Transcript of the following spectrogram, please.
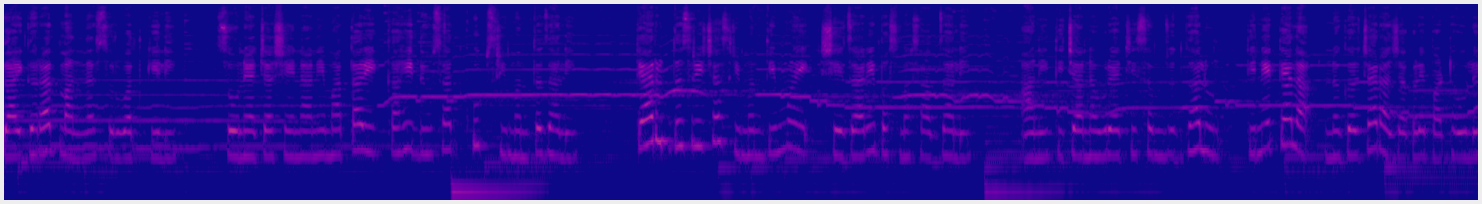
गाय घरात बांधण्यास सुरुवात केली. सोन्याच्या शेणाने म्हातारी काही दिवसात खूप श्रीमंत झाली. त्या वृद्ध स्त्रीच्या श्रीमंतीमुळे शेजारी भस्मसात झाली आणि तिच्या नवऱ्याची समजूत घालून तिने त्याला नगरच्या राजाकडे पाठवले.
